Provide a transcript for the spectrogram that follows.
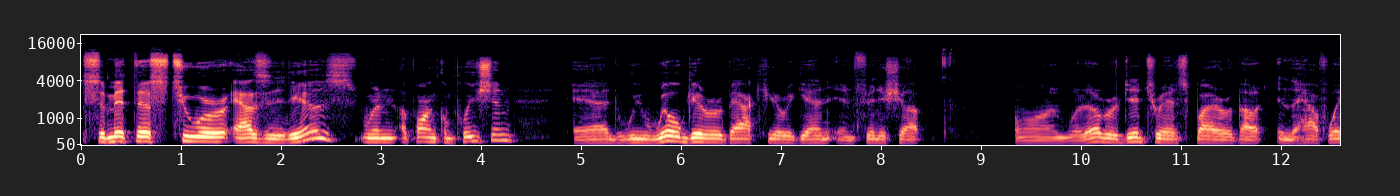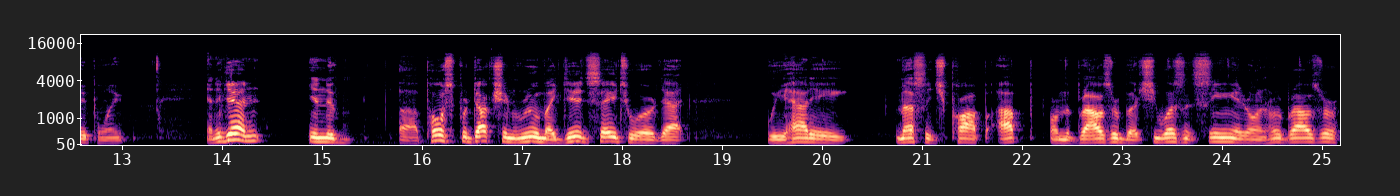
submit this to her as it is when upon completion, and we will get her back here again and finish up on whatever did transpire about in the halfway point. And again, in the uh, post production room, I did say to her that we had a message pop up on the browser, but she wasn't seeing it on her browser.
